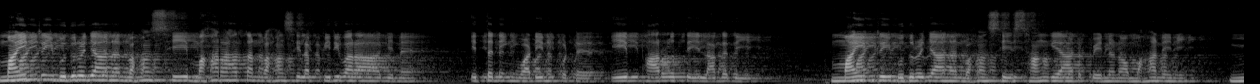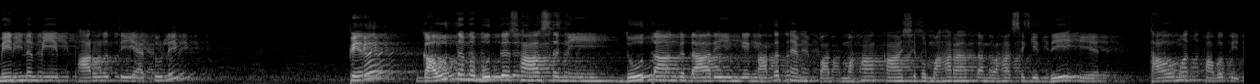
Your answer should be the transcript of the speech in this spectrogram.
මෛත්‍රී බුදුරජාණන් වහන්සේ මහරහතන් වහන්සේලා පිරිවරාගෙන එතනින් වඩිනකොට ඒ පරවතයේ ළඟදී මෛත්‍රී බුදුරජාණන් වහන්සේ සංඝයාට පෙන්න්නනවා මහනෙන මෙන්න මේ පර්වතය ඇතුළේ පෙර ගෞතම බුද්ධ ශාසනී දූතාංග ධාරීන්ගෙන් අගතැම්පත් මහාකාශප මහරහතන් වහන්සගේ දේහය තවමත් පවතින.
